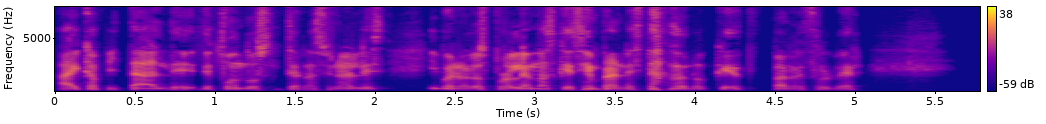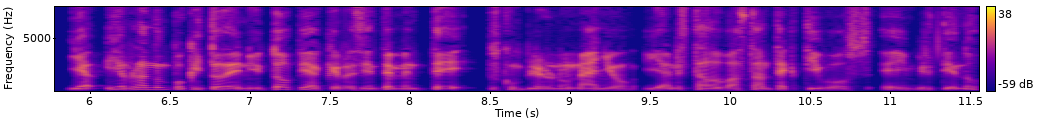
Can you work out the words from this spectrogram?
hay capital de, de fondos internacionales y bueno, los problemas que siempre han estado, ¿no? Que es para resolver. Y, hablando un poquito de Newtopia, que recientemente pues, cumplieron un año y han estado bastante activos e invirtiendo,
